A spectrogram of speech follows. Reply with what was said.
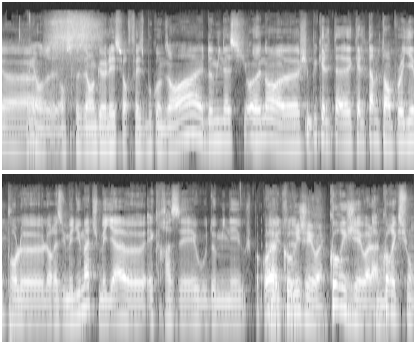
euh, Oui, on, on se faisait engueuler sur Facebook en disant ah domination euh, non euh, je sais plus quel, ta- quel terme t'as employé pour le, le résumé du match mais il y a euh, écrasé ou dominé ou je sais pas quoi Euh, corrigé, ouais. corrigé voilà Mm. correction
